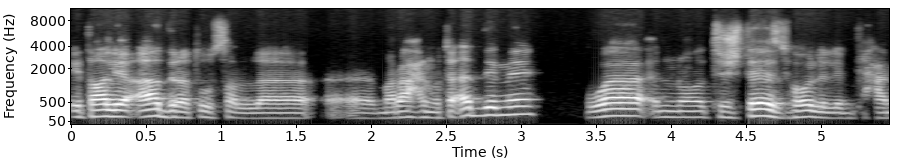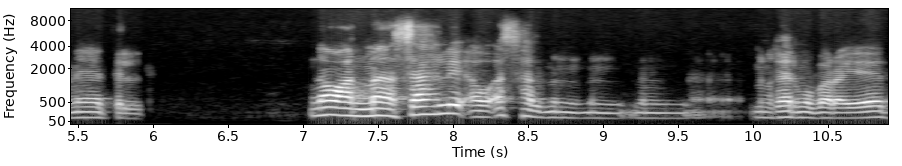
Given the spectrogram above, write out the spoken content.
إيطاليا قادرة توصل لمراحل متقدمة وإنه تجتاز هول الامتحانات نوعا ما سهلة أو أسهل من من من من غير مباريات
